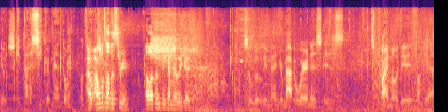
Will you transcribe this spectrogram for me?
Yo, just keep that a secret, man. Don't. don't I, tell I won't tell the stream. I'll let them think I'm really good. Absolutely, man. Your map awareness is. It's primo, dude. Fuck yeah.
